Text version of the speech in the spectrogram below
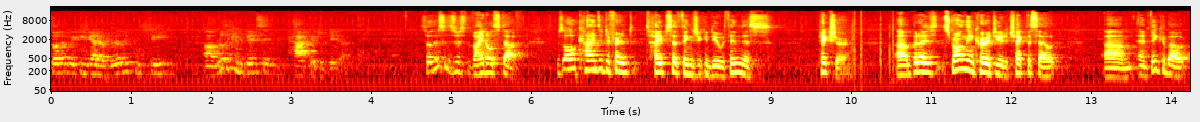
so that we can get a really complete, uh, really convincing package. So this is just vital stuff. There's all kinds of different types of things you can do within this picture. Um, but I strongly encourage you to check this out um, and think about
